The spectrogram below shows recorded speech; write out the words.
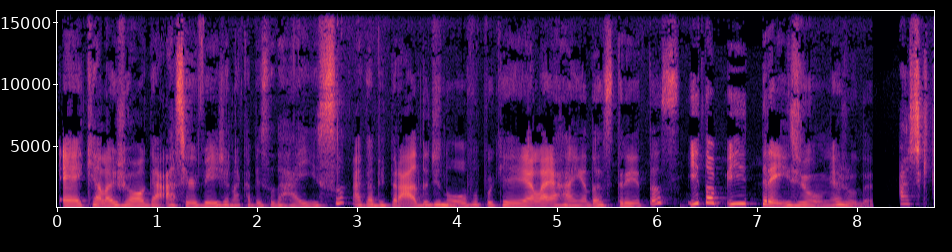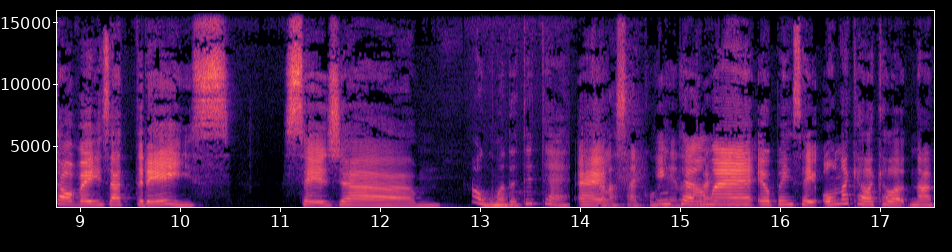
é que ela joga a cerveja na cabeça da Raíssa, a Gabi Prado, de novo, porque ela é a rainha das tretas. E, top, e três, Ju, me ajuda. Acho que talvez a 3 seja. Alguma da Teté. É, ela sai correndo Então, atrás é, eu pensei, ou naquela que ela, na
